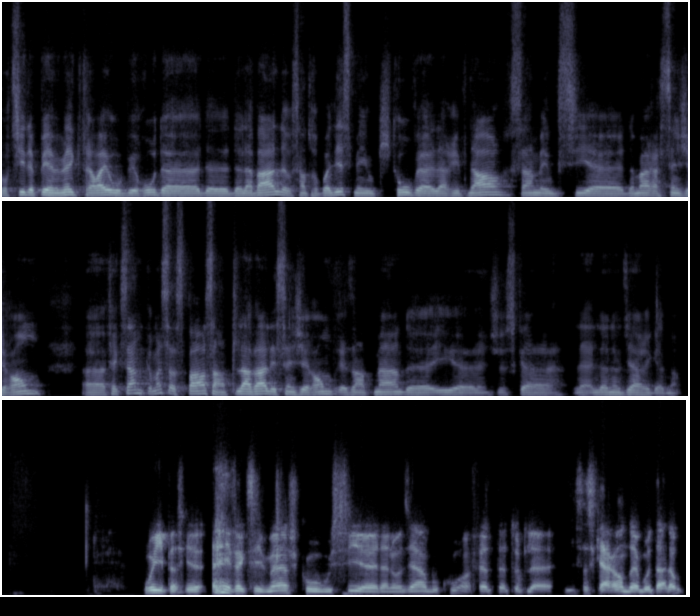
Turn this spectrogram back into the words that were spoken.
courtier de PML qui travaille au bureau de, Laval, au Centropolis, mais qui couvre euh, la rive nord. Sam est aussi euh, demeure à Saint-Jérôme. que Sam, comment ça se passe entre Laval et Saint-Jérôme présentement et jusqu'à la, la également? Oui, parce que effectivement, je couvre aussi la Naudière beaucoup, en fait, toute la 640 d'un bout à l'autre.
